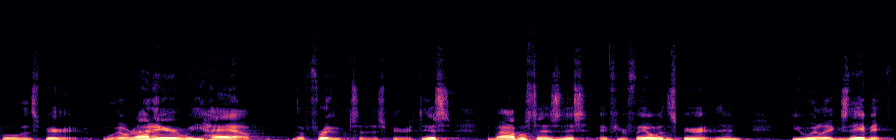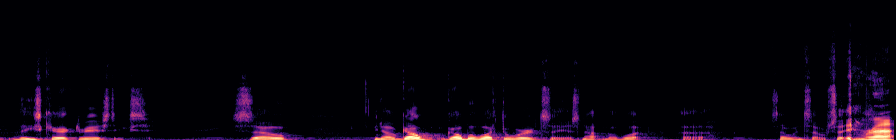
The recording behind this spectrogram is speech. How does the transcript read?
full of the Spirit. Well, right here we have the fruits of the Spirit. This, the Bible says this: if you're filled with the Spirit, then you will exhibit these characteristics. So, you know, go go by what the Word says, not by what so and so said. Right?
